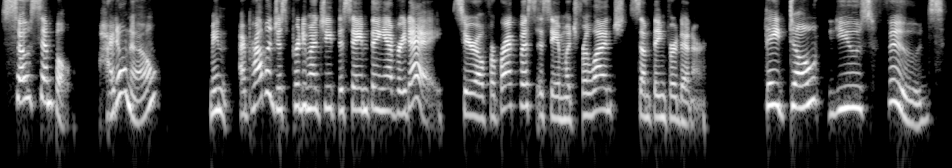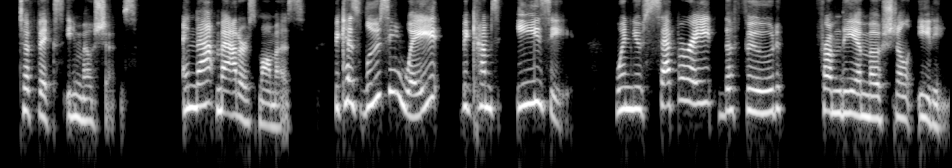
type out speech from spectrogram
so simple I don't know. I mean, I probably just pretty much eat the same thing every day cereal for breakfast, a sandwich for lunch, something for dinner. They don't use foods to fix emotions. And that matters, mamas, because losing weight becomes easy when you separate the food from the emotional eating.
